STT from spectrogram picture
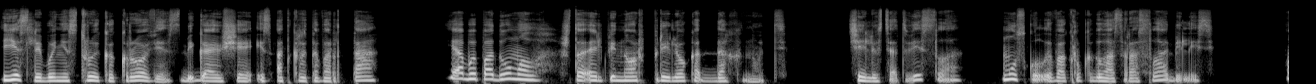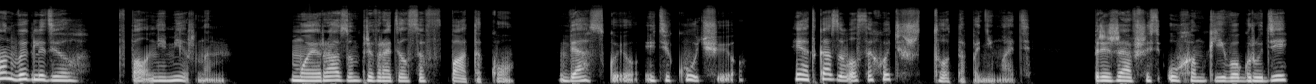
Если бы не струйка крови, сбегающая из открытого рта, я бы подумал, что Эльпинор прилег отдохнуть. Челюсть отвисла, мускулы вокруг глаз расслабились. Он выглядел вполне мирным. Мой разум превратился в патоку, вязкую и текучую, и отказывался хоть что-то понимать. Прижавшись ухом к его груди,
